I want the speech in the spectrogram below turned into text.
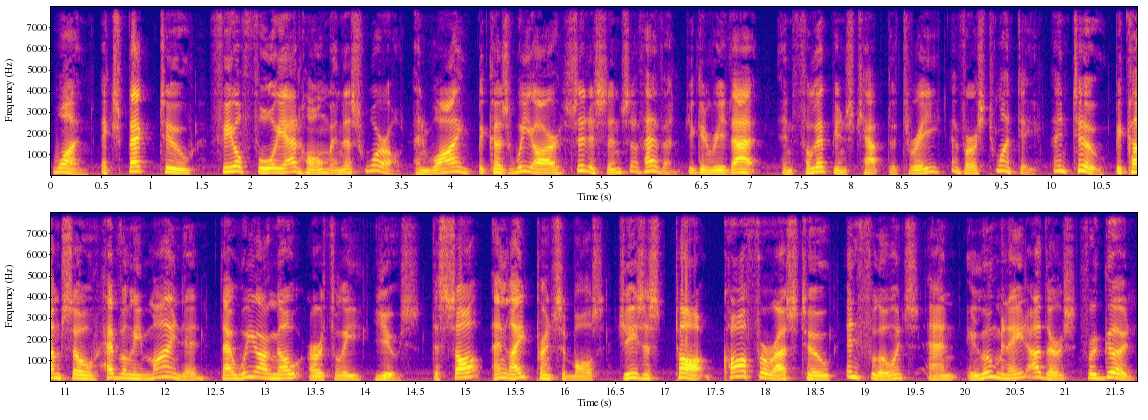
One, expect to feel fully at home in this world. And why? Because we are citizens of heaven. You can read that in Philippians chapter 3 and verse 20. And 2. Become so heavenly minded that we are no earthly use. The salt and light principles Jesus taught call for us to influence and illuminate others for good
